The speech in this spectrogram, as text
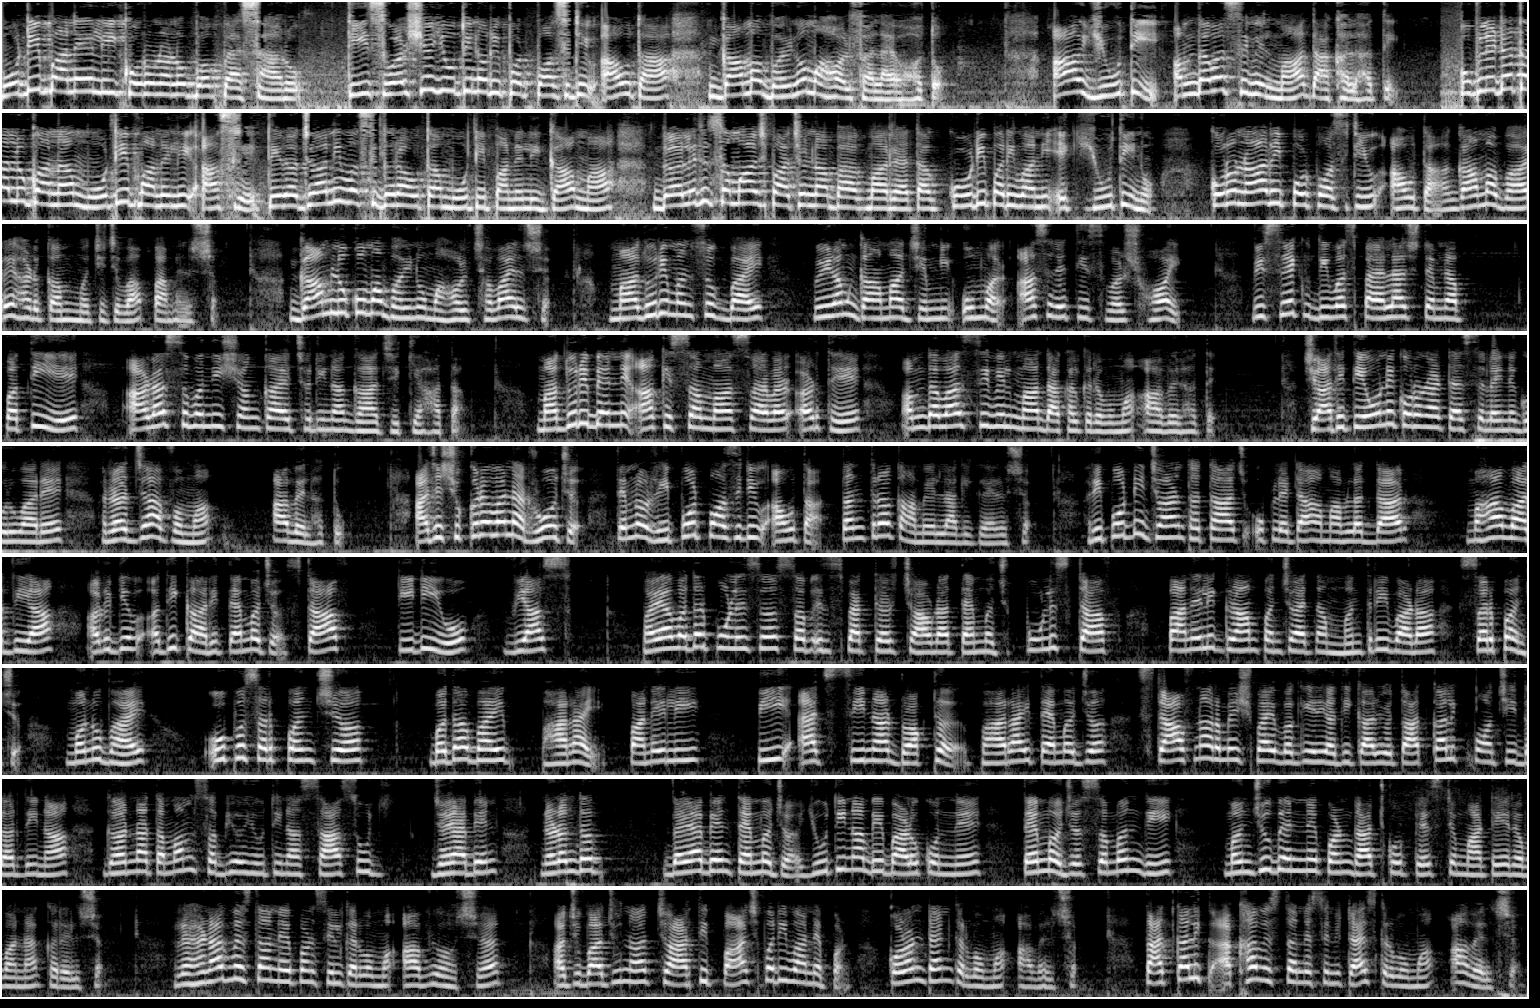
મોટી પાનેલી કોરોનાનો પગ પેસારો ત્રીસ વર્ષીય યુવતીનો રિપોર્ટ પોઝિટિવ આવતા ગામમાં ભયનો માહોલ ફેલાયો હતો. આ યુવતી અમદાવાદ સિવિલમાં દાખલ હતી. ઉપલેટા તાલુકાના મોટી પાનેલી આશરે તેર હજારની વસ્તી ધરાવતા મોટી પાનેલી ગામમાં દલિત સમાજ પાછળના ભાગમાં રહેતા કોડી પરિવારની એક યુવતીનો કોરોના રિપોર્ટ પોઝિટિવ આવતા ગામમાં ભારે હડકંપ મચી જવા પામેલ છે. ગામ લોકોમાં ભયનો માહોલ છવાયેલ છે. માધુરી મનસુખભાઈ વિરમ ગામમાં જેમની ઉંમર આશરે ત્રીસ વર્ષ હોય. વીસેક દિવસ પહેલાં જ તેમના પતિએ આડા શંકાએ છરીના ઘા ઝીક્યા હતા. માધુરીબેનને આ કિસ્સામાં સારવાર અર્થે અમદાવાદ સિવિલમાં દાખલ કરવામાં આવેલ હતી. જ્યાંથી તેઓને કોરોના ટેસ્ટ લઈને ગુરુવારે રજા આપવામાં આવેલ હતું. આજે શુક્રવારના રોજ તેમનો રિપોર્ટ પોઝિટિવ આવતા તંત્ર કામે લાગી ગયેલ છે. રિપોર્ટની જાણ થતાં જ ઉપલેટા મામલતદાર મહાવાદિયા આરોગ્ય અધિકારી તેમજ staff, TDO, Vyas, Bhayavadar police sub inspector Chavda તેમજ પોલીસ સ્ટાફ, પાનેલી ગ્રામ પંચાયતના મંત્રીવાળા સરપંચ મનુભાઈ, ઉપસરપંચ બદાભાઈ ભારાઈ, પાનેલી પીએચસીના ડોક્ટર ભારાઈ તેમજ સ્ટાફના રમેશભાઈ વગેરે અધિકારીઓ તાત્કાલિક પહોંચી દર્દીના ઘરના તમામ સભ્યો યુવતીના સાસુ, જયાબેન, નણંદ દયાબેન તેમજ યુવતીના બે બાળકોને તેમજ સંબંધી મંજુબેનને પણ રાજકોટ ટેસ્ટ માટે રવાના કરેલ છે. રહેણાંક વિસ્તારને પણ સીલ કરવામાં આવ્યો છે. આજુબાજુના ચારથી પાંચ પરિવારને પણ ક્વોરન્ટાઇન કરવામાં આવેલ છે. તાત્કાલિક આખા વિસ્તારને સેનિટાઈઝ કરવામાં આવેલ છે.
